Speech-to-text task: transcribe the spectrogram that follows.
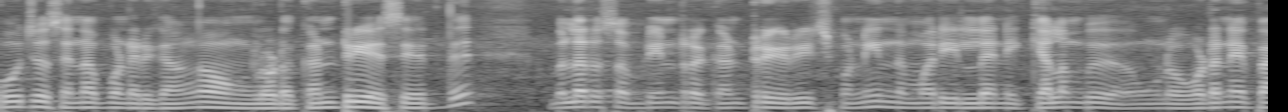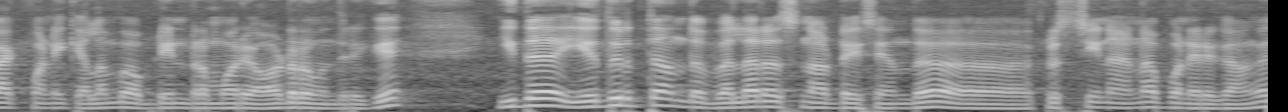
கோச்சஸ் என்ன பண்ணியிருக்காங்க அவங்களோட கண்ட்ரியை சேர்த்து பெலரஸ் அப்படின்ற கண்ட்ரியை ரீச் பண்ணி இந்த மாதிரி இல்லை நீ கிளம்பு உங்களை உடனே பேக் பண்ணி கிளம்பு அப்படின்ற மாதிரி ஆர்டர் வந்திருக்கு. இதை எதிர்த்து அந்த பெலரஸ் நாட்டை சேர்ந்த கிறிஸ்டினா என்ன பண்ணியிருக்காங்க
